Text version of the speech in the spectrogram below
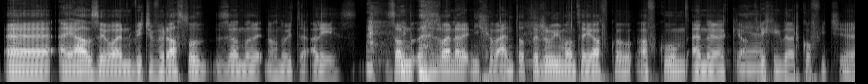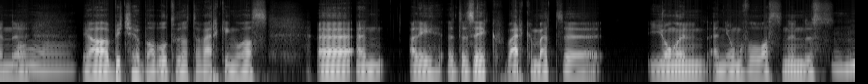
En ja, ze waren een beetje verrast, want ze hadden dat nog nooit... Allee, ze, hadden- ze waren eigenlijk niet gewend dat er zo iemand afko- afkomen. En ja, Ja. kreeg ik daar koffietje en oh. ja, een beetje gebabbeld hoe dat de werking was. En allee, het is eigenlijk werken met eh jongeren en jongvolwassenen, dus Mhm.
